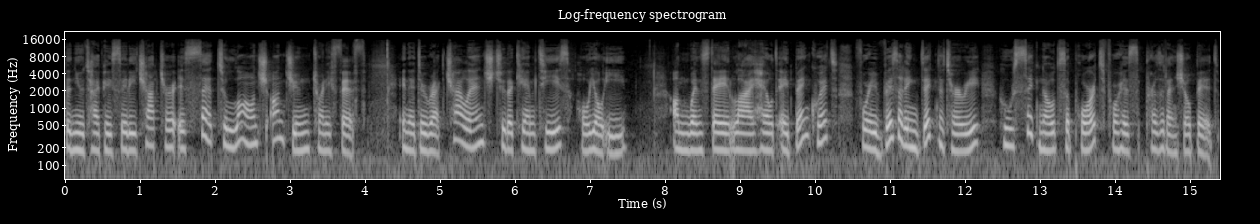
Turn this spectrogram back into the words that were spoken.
The new Taipei City chapter is set to launch on June 25th in a direct challenge to the KMT's Hou You-yi. On Wednesday, Lai held a banquet for a visiting dignitary who signaled support for his presidential bid.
